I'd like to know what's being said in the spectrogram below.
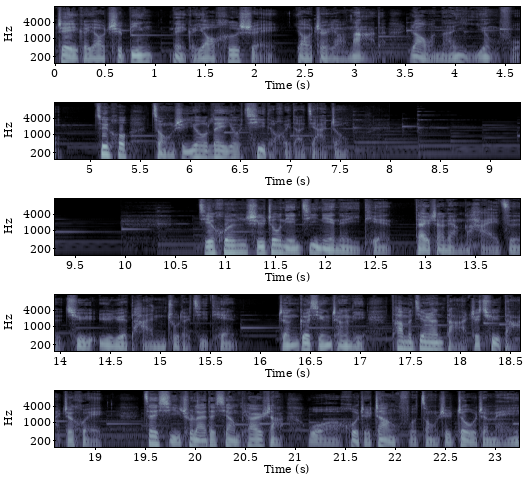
这个要吃冰，那个要喝水，要这要那的，让我难以应付。最后总是又累又气的回到家中。结婚十周年纪念那一天，带上两个孩子去日月潭住了几天，整个行程里，他们竟然打着去打着回。在洗出来的相片上，我或者丈夫总是皱着眉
